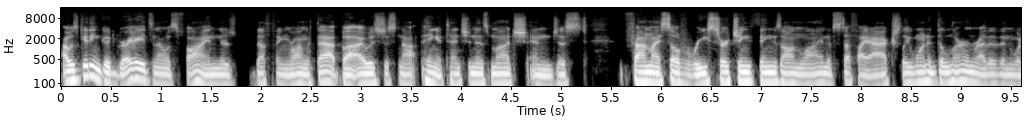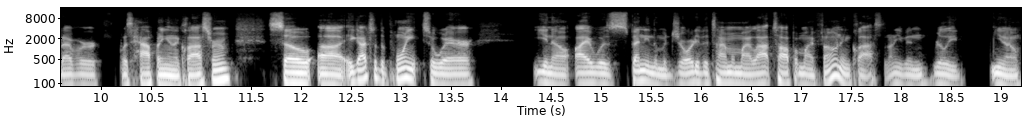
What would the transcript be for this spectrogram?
I was getting good grades and I was fine. There's nothing wrong with that, but I was just not paying attention as much and just found myself researching things online of stuff I actually wanted to learn rather than whatever was happening in the classroom. So uh, it got to the point to where you know I was spending the majority of the time on my laptop on my phone in class, and not even really you know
